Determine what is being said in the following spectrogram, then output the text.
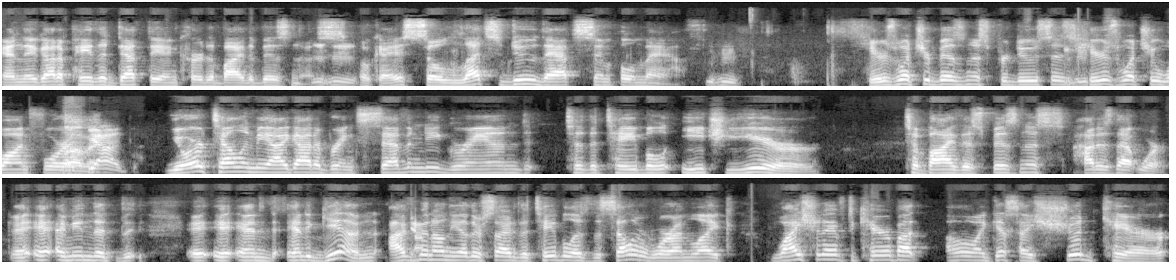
and they got to pay the debt they incur to buy the business. Mm-hmm. Okay. So let's do that simple math. Mm-hmm. Here's what your business produces. Mm-hmm. Here's what you want for Love it. it. Yeah. You're telling me I got to bring 70 grand to the table each year to buy this business. How does that work? I, I mean, the, the, and, and again, I've yeah. been on the other side of the table as the seller where I'm like, why should I have to care about? Oh, I guess I should care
